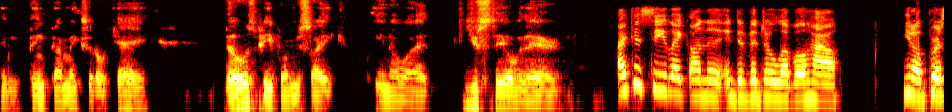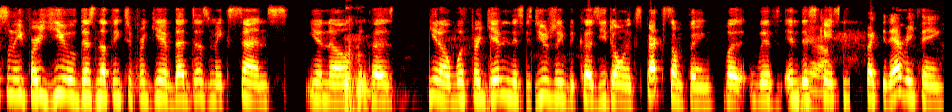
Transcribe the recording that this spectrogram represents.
and think that makes it okay. Those people, I'm just like, you know what? You stay over there. I could see like on an individual level how, you know, personally for you, there's nothing to forgive. That does make sense, you know, Mhm. because you know, with forgiveness is usually because you don't expect something, but with in this Yeah. case, you expected everything,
